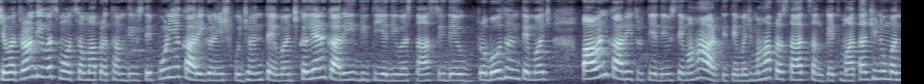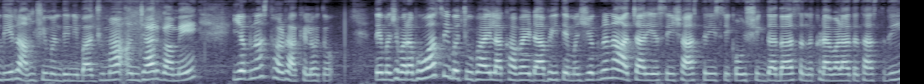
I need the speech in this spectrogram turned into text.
જેમાં ત્રણ દિવસ મહોત્સવમાં પ્રથમ દિવસે પુણ્યકારી ગણેશ પૂજન તેમજ કલ્યાણકારી દ્વિતીય દિવસના શ્રીદેવ પ્રબોધન તેમજ પાવનકારી તૃતીય દિવસે મહાઆરતી તેમજ મહાપ્રસાદ સંકેત માતાજીનું મંદિર રામજી મંદિરની બાજુમાં અંજાર ગામે યજ્ઞ સ્થળ રાખેલો હતો. તેમજ અમારા ભુવાશ્રી બચુભાઈ લાખાભાઈ ડાભી તેમજ યજ્ઞના આચાર્ય શ્રી શાસ્ત્રી, શ્રી કૌશિક દાદા, સનખડાવાળા તથા શ્રી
